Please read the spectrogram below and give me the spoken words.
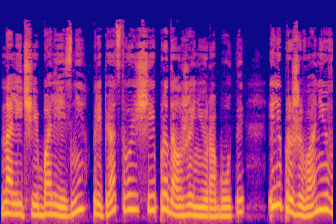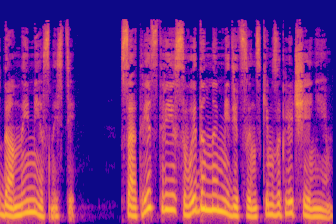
Наличие болезни, препятствующей продолжению работы или проживанию в данной местности в соответствии с выданным медицинским заключением.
